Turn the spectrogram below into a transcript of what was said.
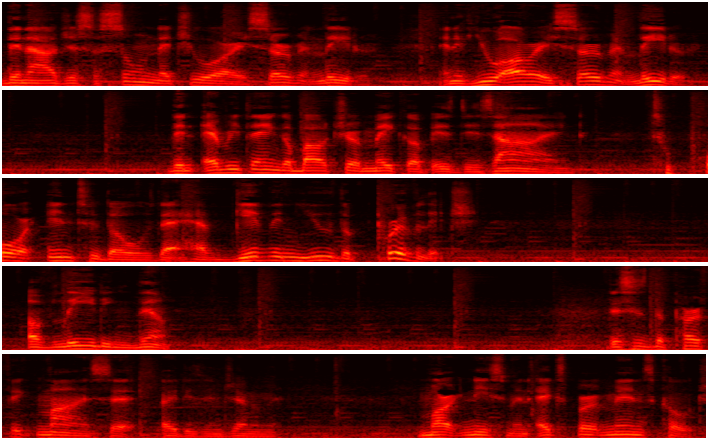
then I'll just assume that you are a servant leader. And if you are a servant leader, then everything about your makeup is designed to pour into those that have given you the privilege of leading them. This is the perfect mindset, ladies and gentlemen. Mark Niesman, expert men's coach,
